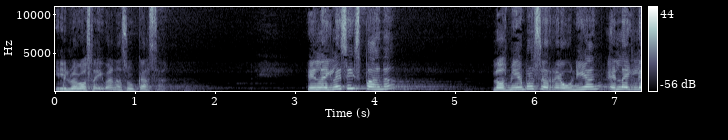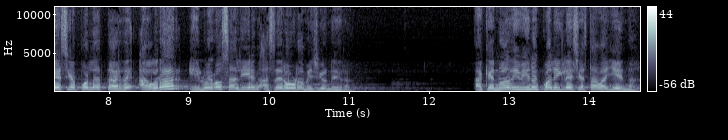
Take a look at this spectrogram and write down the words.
y luego se iban a su casa. En la iglesia hispana, los miembros se reunían en la iglesia por la tarde a orar y luego salían a hacer obra misionera. A que no adivinan cuál iglesia estaba llena.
